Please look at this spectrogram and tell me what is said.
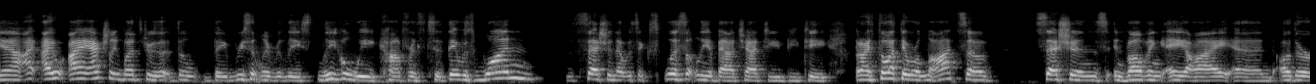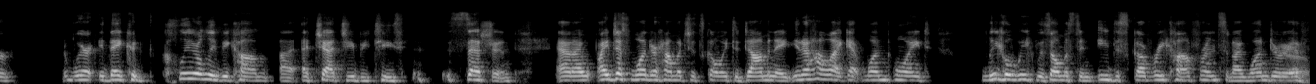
Yeah, I, I, I actually went through the, the, they recently released Legal Week conference. To, there was one session that was explicitly about ChatGPT, but I thought there were lots of sessions involving AI and other where they could clearly become a, a ChatGPT session. And I, I just wonder how much it's going to dominate. You know how like at one point, Legal Week was almost an e-discovery conference, and I wonder if Yeah.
